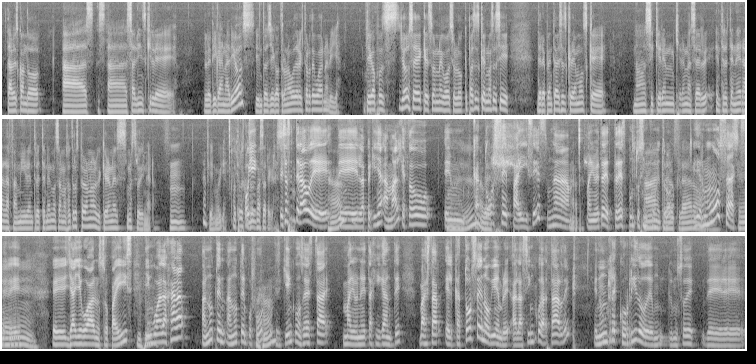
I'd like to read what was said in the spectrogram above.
Tal vez cuando a, a Salinsky le, le digan adiós y entonces llega otro nuevo director de Warner y ya. Digo, pues yo sé que es un negocio. Lo que pasa es que no sé si de repente a veces creemos que no, si quieren quieren hacer entretener a la familia, entretenernos a nosotros, pero no, lo que quieren es nuestro dinero. Mm. En fin, muy bien. Otras cosas Oye, más alegres. ¿Estás enterado de, de la pequeña Amal que ha estado en Ah, a ver. 14 países? Una marioneta de 3.5 Ah, metros. claro, claro. Hermosa que Sí. se ve. Eh, ya llegó a nuestro país. Y en. Guadalajara, anoten, anoten por favor, porque si quieren conocer esta marioneta gigante, va a estar el 14 de noviembre a las 5 de la tarde en un recorrido de un- del Museo de, de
